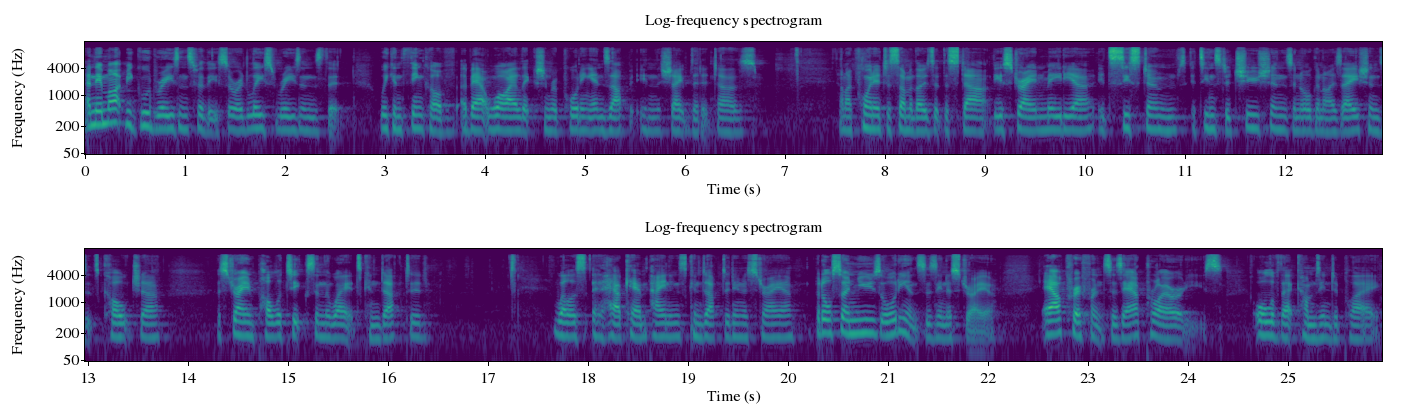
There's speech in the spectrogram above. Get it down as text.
And there might be good reasons for this, or at least reasons that we can think of about why election reporting ends up in the shape that it does. And I pointed to some of those at the start, the Australian media, its systems, its institutions and organisations, its culture, Australian politics and the way it's conducted, well as uh, how campaigning is conducted in Australia, but also news audiences in Australia, our preferences, our priorities, all of that comes into play.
